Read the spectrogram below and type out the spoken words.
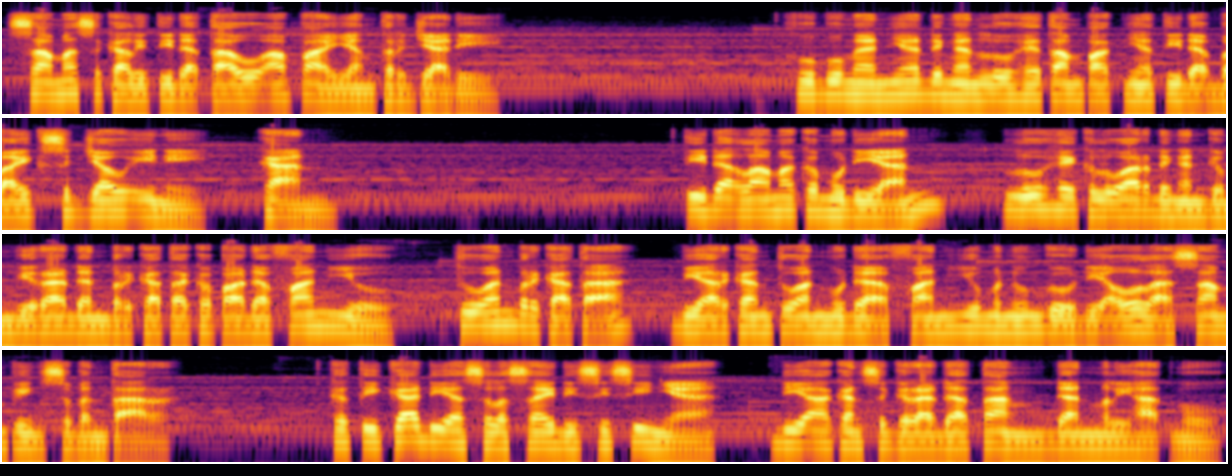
sama sekali tidak tahu apa yang terjadi. Hubungannya dengan Lu He tampaknya tidak baik sejauh ini, kan? Tidak lama kemudian, Lu He keluar dengan gembira dan berkata kepada Fan Yu, Tuan berkata, biarkan Tuan muda Fan Yu menunggu di aula samping sebentar. Ketika dia selesai di sisinya, dia akan segera datang dan melihatmu.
